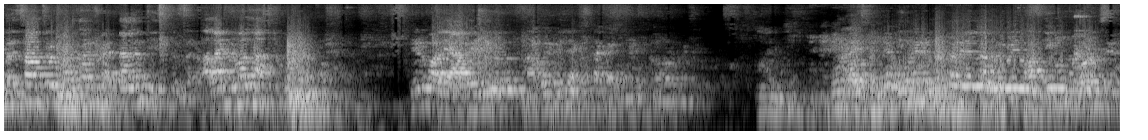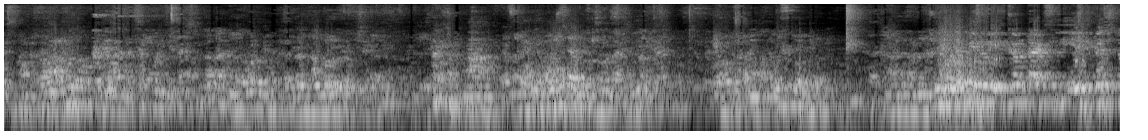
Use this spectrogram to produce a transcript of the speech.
ప్రతి సంవత్సరం కడతాను పెట్టాలని తీసుకున్నారు. అలాంటి వాళ్ళు నష్టపోయారు. నేను వాళ్ళు యాభై వేలు నలభై వేలు ఎక్స్ట్రా కట్టినట్టు గవర్నమెంట్ మీరు ఇన్కమ్ ట్యాక్స్ ఏది బెస్ట్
